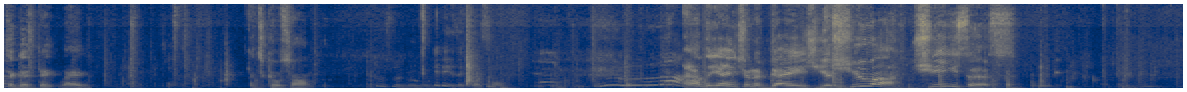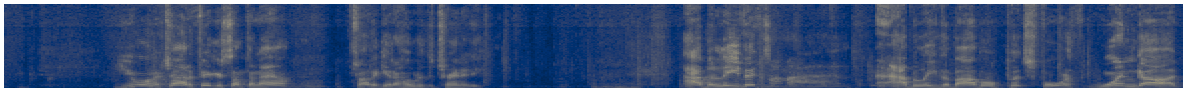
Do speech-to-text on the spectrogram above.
that's a good pick, Meg. That's a cool song. It is a good song. I'm the Ancient of Days, Yeshua, Jesus. You want to try to figure something out? Try to get a hold of the Trinity. I believe it. I believe the Bible puts forth one God.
